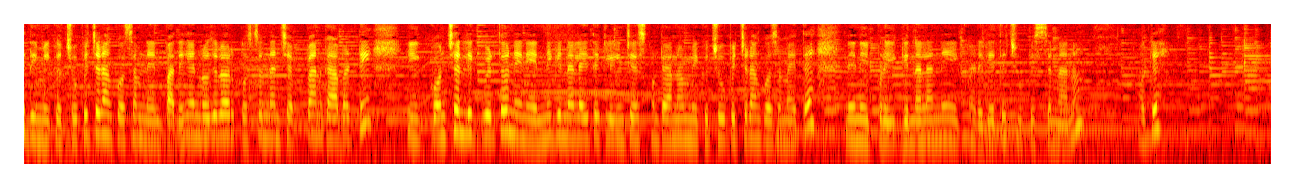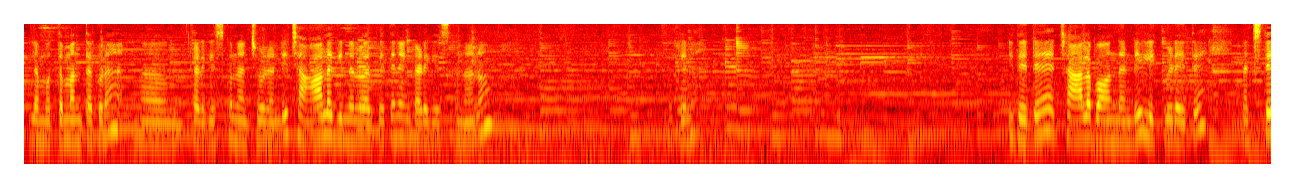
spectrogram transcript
ఇది మీకు చూపించడం కోసం నేను పదిహేను రోజుల వరకు వస్తుందని చెప్పాను కాబట్టి ఈ కొంచెం లిక్విడ్తో నేను ఎన్ని గిన్నెలు అయితే క్లీన్ చేసుకుంటానో మీకు చూపించడం కోసం అయితే నేను ఇప్పుడు ఈ గిన్నెలన్నీ కడిగైతే చూపిస్తున్నాను. ఓకే? ఇలా మొత్తం అంతా కూడా కడిగేసుకున్నాను చూడండి. చాలా గిన్నెల వరకు అయితే నేను కడిగేసుకున్నాను. ఓకేనా? ఇదైతే చాలా బాగుందండి లిక్విడ్ అయితే. నచ్చితే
